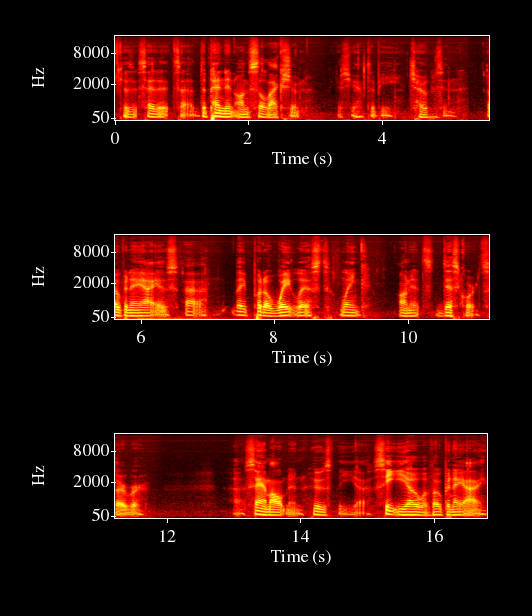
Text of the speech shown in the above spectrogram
because it said it's uh, dependent on selection. I guess you have to be chosen. OpenAI is uh, they put a waitlist link on its Discord server. Uh, Sam Altman, who's the uh, CEO of OpenAI,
